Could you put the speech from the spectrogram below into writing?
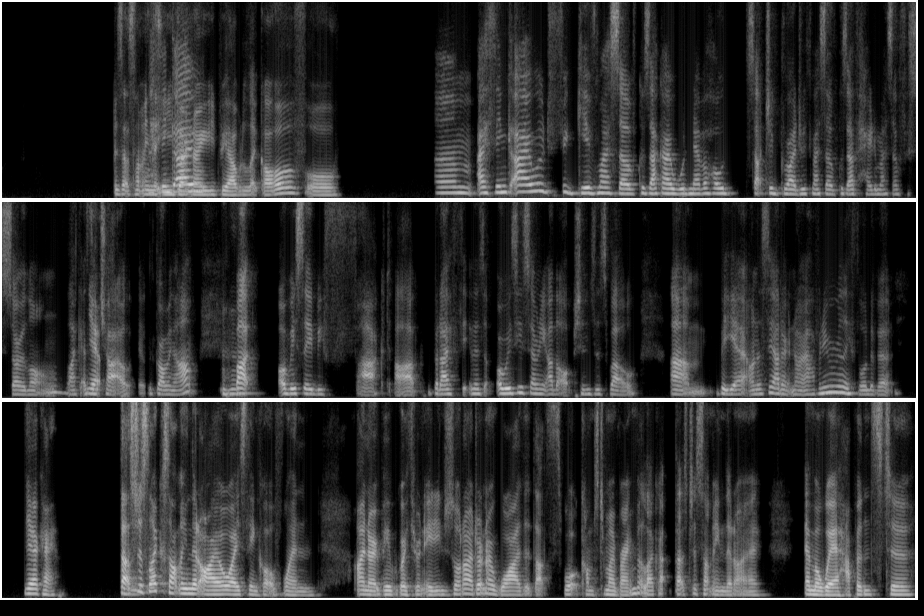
is that something that you don't know you'd be able to let go of? Or Um, I think I would forgive myself because like I would never hold such a grudge with myself because I've hated myself for so long, like as Yep. a child growing up. Mhm. But obviously it'd be fucked up. But I think there's obviously so many other options as well. Um, but yeah, honestly, I don't know. I haven't even really thought of it. yeah, okay. That's Mm. just like something that I always think of when I know people go through an eating disorder. I don't know why that that's what comes to my brain, but like I- that's just something that I am aware happens to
